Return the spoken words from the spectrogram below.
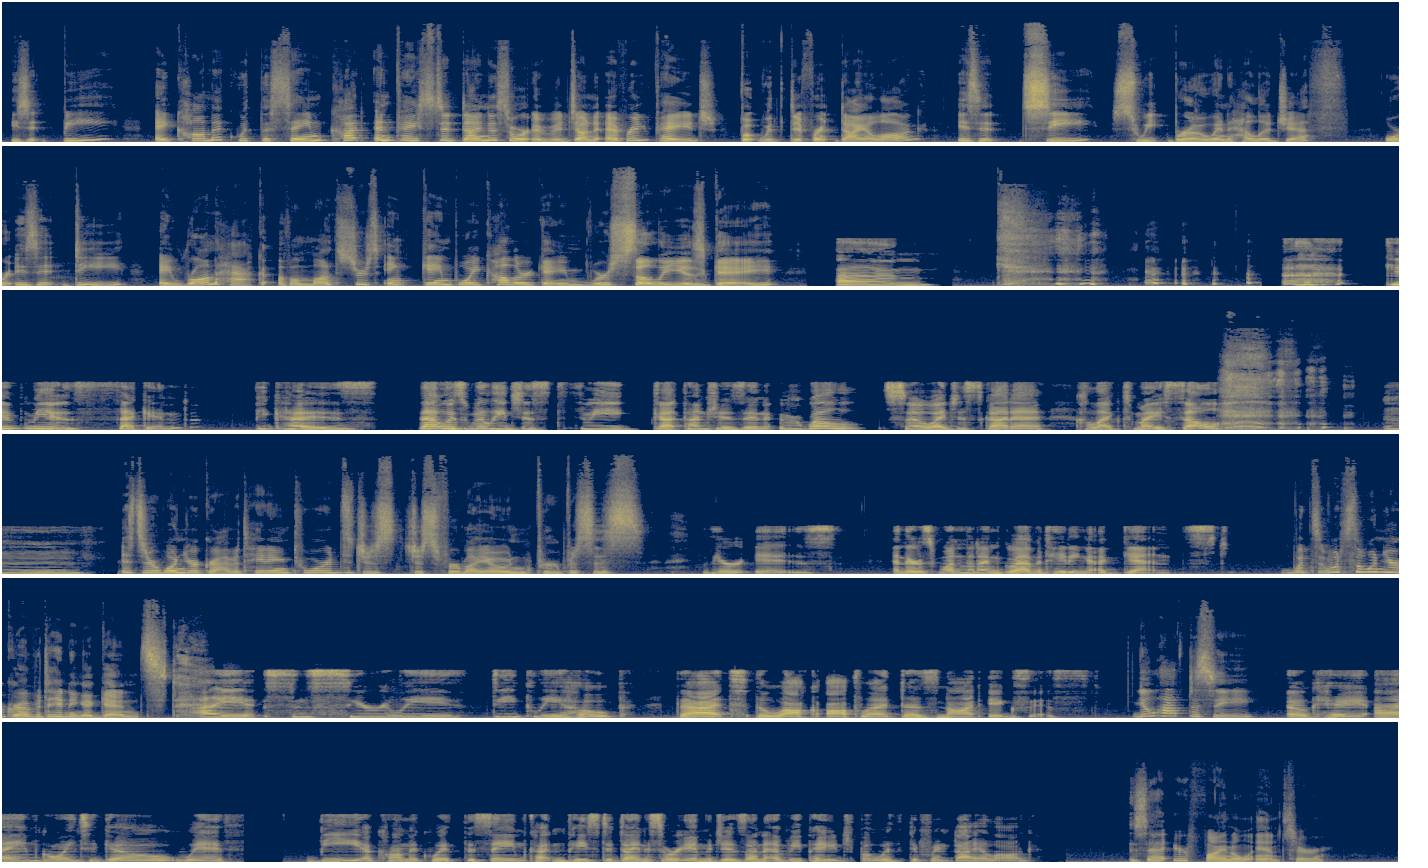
Is it B, a comic with the same cut and pasted dinosaur image on every page, but with different dialogue? Is it C, Sweet Bro and Hella Jeff? Or is it D, a ROM hack of a Monsters Inc. Game Boy Color game where Sully is gay? Um. give me a second. Because that was really just three gut punches and, er, well, so I just gotta collect myself. mm, Is there one you're gravitating towards just just for my own purposes? there is. And there's one that I'm gravitating against. What's what's the one you're gravitating against? I sincerely, deeply hope that the rock opera does not exist. You'll have to see. Okay, I'm going to go with B, a comic with the same cut and pasted dinosaur images on every page, but with different dialogue. Is that your final answer?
